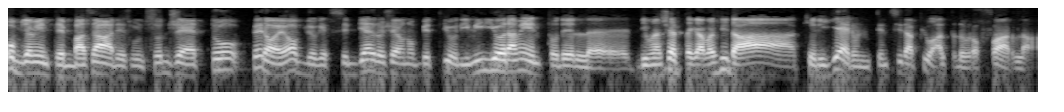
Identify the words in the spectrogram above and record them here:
Ovviamente basate sul soggetto, però è ovvio che se dietro c'è un obiettivo di miglioramento del, di una certa capacità che richiede un'intensità più alta, dovrò farla.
